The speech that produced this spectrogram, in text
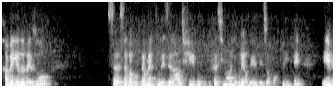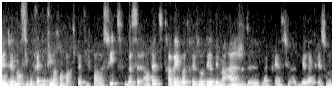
travailler le réseau, ça, va vous permettre de les identifier beaucoup plus facilement et d'ouvrir des, opportunités. Et éventuellement, si vous faites du financement participatif par la suite, bah, en fait, travailler votre réseau dès le démarrage de la création, de la création de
